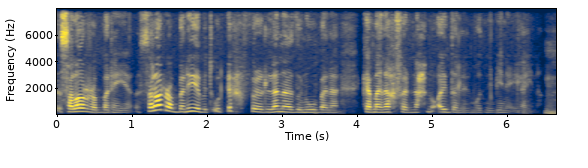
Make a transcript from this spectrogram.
الصلاة الربانية. الصلاة الربانية بتقول اغفر لنا ذنوبنا كما نغفر نحن أيضا للمذنبين إلينا.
